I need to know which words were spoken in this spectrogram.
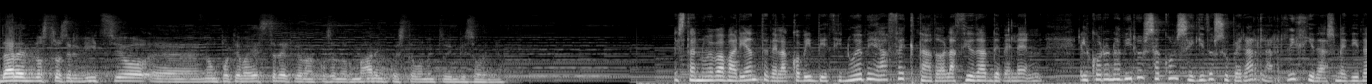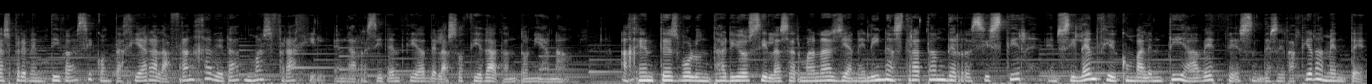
dare il nostro servizio eh, non poteva essere una cosa normale in questo momento di bisogno. Esta nueva variante de la COVID-19 ha afectado a la ciudad de Belén. El coronavirus ha conseguido superar las rígidas medidas preventivas y contagiar a la franja de edad más frágil en la residencia de la sociedad antoniana. Agentes, voluntarios y las hermanas yanelinas tratan de resistir en silencio y con valentía a veces, desgraciadamente,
